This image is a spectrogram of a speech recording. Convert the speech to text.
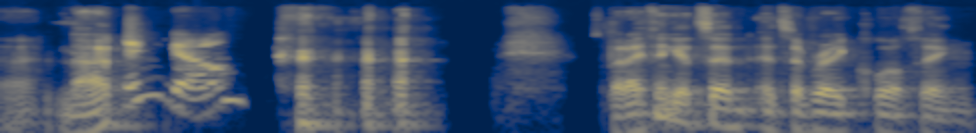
uh, not. There you go. but I think it's a it's a very cool thing.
